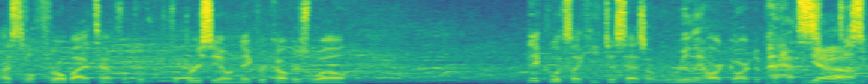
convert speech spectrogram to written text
Nice little throw by attempt from Fabricio. Nick recovers well. Nick looks like he just has a really hard guard to pass. Yeah. Does a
